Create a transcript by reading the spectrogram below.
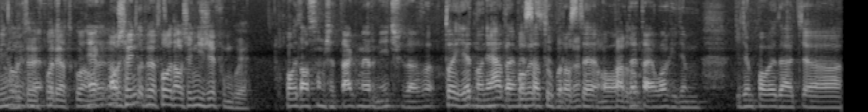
Minuli ale to je v poriadku, ale, ale že, to... povedal, že nič nefunguje. Povedal som, že takmer nič. To je jedno, nehádajme sa tu proste o detailoch. Idem, idem povedať uh,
